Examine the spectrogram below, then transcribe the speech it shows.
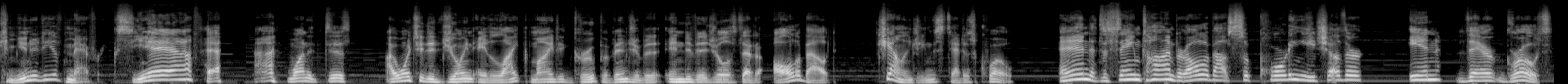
community of mavericks. Yeah, I wanted to. I want you to join a like-minded group of individuals that are all about challenging the status quo. And at the same time, they're all about supporting each other in their growth.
